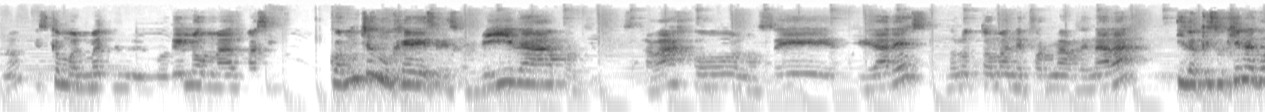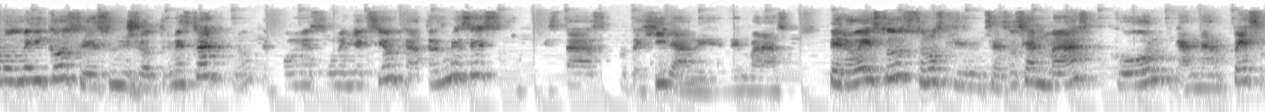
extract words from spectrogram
¿no? Es como el, el modelo más básico. Con muchas mujeres se les olvida, porque es trabajo, no sé, actividades, no lo toman de forma ordenada, y lo que sugieren algunos médicos es un shot trimestral, ¿no? Te pones una inyección cada tres meses y estás protegida de, de embarazos. Pero esos son los que se asocian más con ganar peso,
